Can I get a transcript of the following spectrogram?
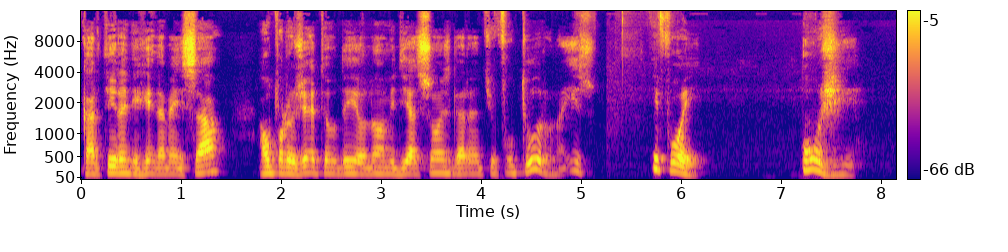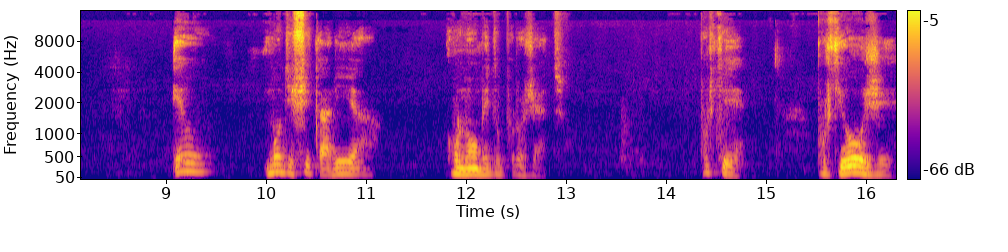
Carteira de Renda Mensal. Ao projeto eu dei o nome de Ações Garante o Futuro, não é isso? E foi. Hoje, eu modificaria o nome do projeto. Por quê? Porque hoje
